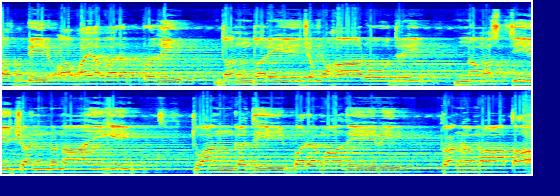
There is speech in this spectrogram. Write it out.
सव्ये अभयवरप्रदे दन्तरे च महारौद्रे नमस्ते चण्डनायिके त्वाङ्गति परमादेवी त्वङ्माता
